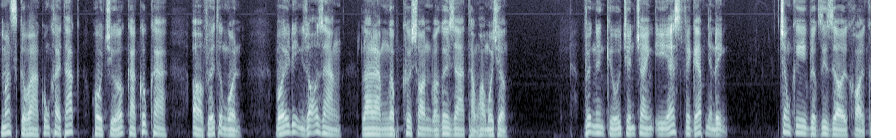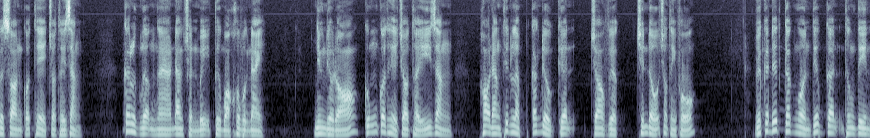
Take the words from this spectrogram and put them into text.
Moscow cũng khai thác hồ chứa Kakhovka ở phía thượng nguồn với ý định rõ ràng là làm ngập Kherson và gây ra thảm họa môi trường. Viện nghiên cứu chiến tranh ISVG nhận định trong khi việc di rời khỏi Kherson có thể cho thấy rằng các lực lượng Nga đang chuẩn bị từ bỏ khu vực này. Nhưng điều đó cũng có thể cho thấy rằng họ đang thiết lập các điều kiện cho việc chiến đấu trong thành phố. Việc cắt đứt các nguồn tiếp cận thông tin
